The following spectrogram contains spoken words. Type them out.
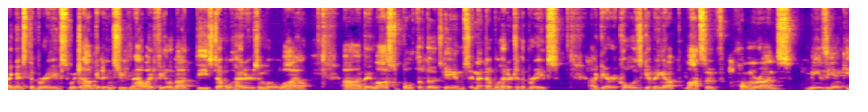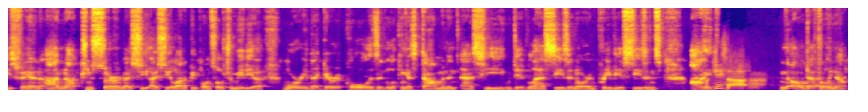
against the Braves, which I'll get into how I feel about these doubleheaders in a little while. Uh, they lost both of those games in that doubleheader to the Braves. Uh, Gerrit Cole is giving up lots of home runs. Me as a Yankees fan, I'm not concerned. I see I see a lot of people on social media worried that Gerrit Cole isn't looking as dominant as he did last season or in previous seasons. I, Which he's not. No, definitely not.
